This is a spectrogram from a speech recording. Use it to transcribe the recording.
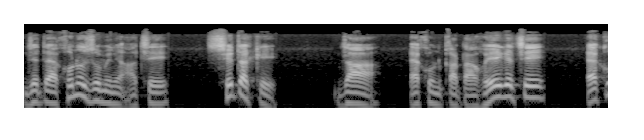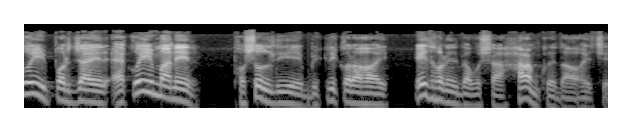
যেটা এখনও জমিনে আছে সেটাকে যা এখন কাটা হয়ে গেছে, একই পর্যায়ের একই মানের ফসল দিয়ে বিক্রি করা হয়, এই ধরনের ব্যবসা হারাম করে দেওয়া হয়েছে।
